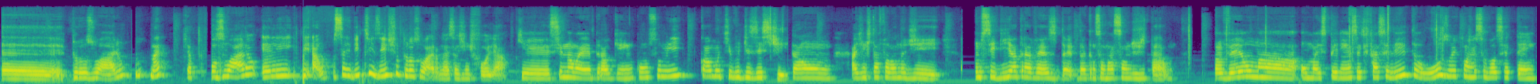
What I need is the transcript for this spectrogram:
é, para o usuário, né? Que o usuário, ele. O serviço existe para o usuário, né? Se a gente for olhar. Porque se não é para alguém consumir, qual o motivo de existir? Então, a gente está falando de conseguir, através da, da transformação digital, prover uma, uma experiência que facilita o uso e com isso você tem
